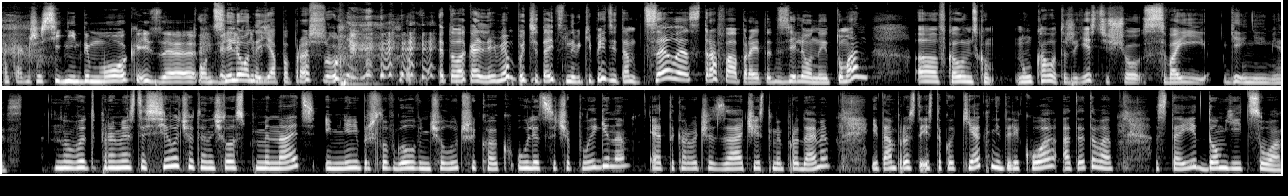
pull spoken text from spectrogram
А как же синий дымок из... Он зеленый, я попрошу. Это локальный мем, почитайте на Википедии, там целая строфа про этот зеленый туман э, в Коломенском. Ну, у кого-то же есть еще свои гении мест. Ну вот про место силы что-то я начала вспоминать, и мне не пришло в голову ничего лучше, как улица Чаплыгина. Это, короче, за чистыми прудами. И там просто есть такой кек, недалеко от этого стоит дом Яйцо.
